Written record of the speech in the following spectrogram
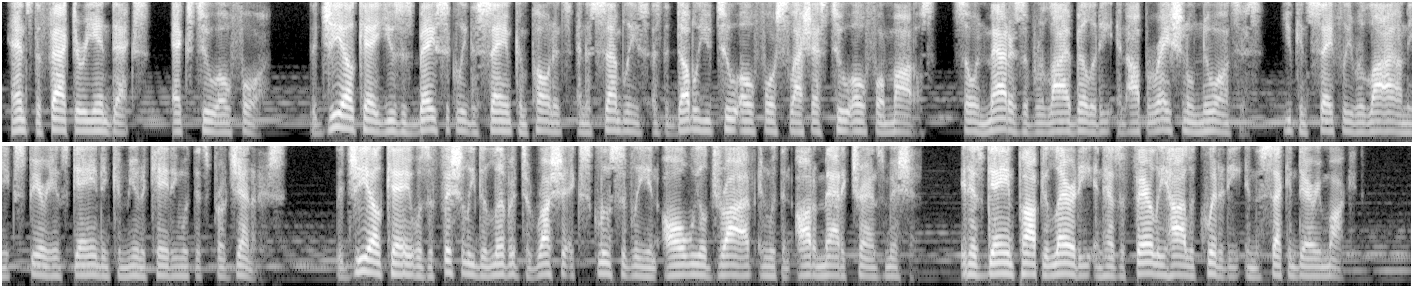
Hence the factory index, X204. The GLK uses basically the same components and assemblies as the W204-S204 models, so in matters of reliability and operational nuances, you can safely rely on the experience gained in communicating with its progenitors. The GLK was officially delivered to Russia exclusively in all-wheel drive and with an automatic transmission. It has gained popularity and has a fairly high liquidity in the secondary market.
